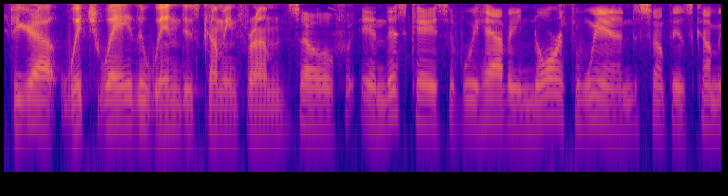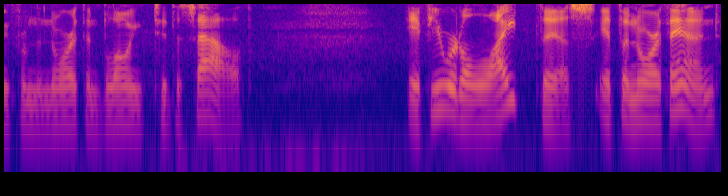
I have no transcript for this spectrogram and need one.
figure out which way the wind is coming from. So if, in this case, if we have a north wind, something that's coming from the north and blowing to the south, if you were to light this at the north end,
